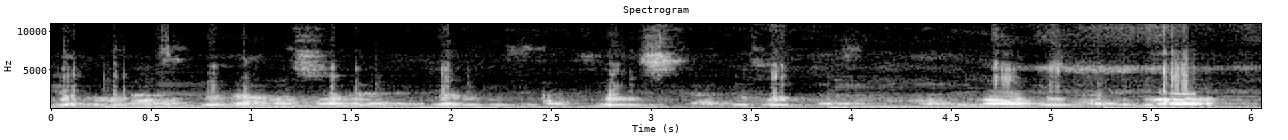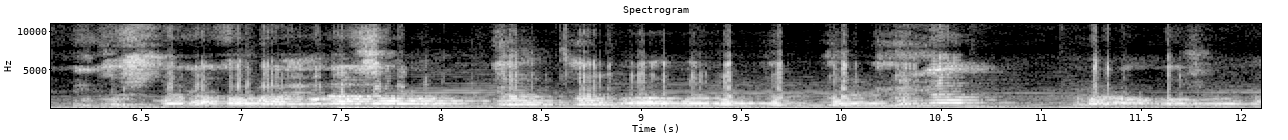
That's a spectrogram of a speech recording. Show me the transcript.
Dia berwenang menjual soleh dia duduk di majlis ada khutbah ada maulid ada doa itu semuanya Allah itu kan nafsahu jual jual orang orang jual dirinya kepada Allah SWT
